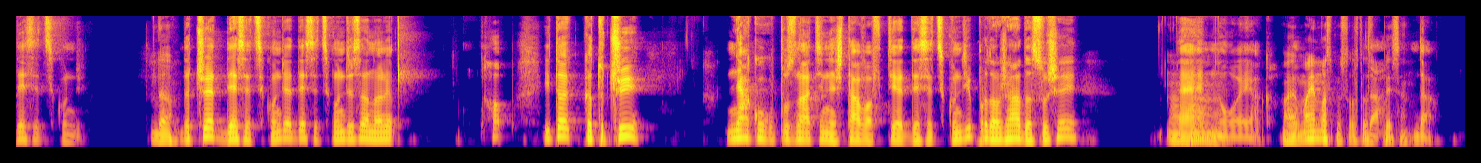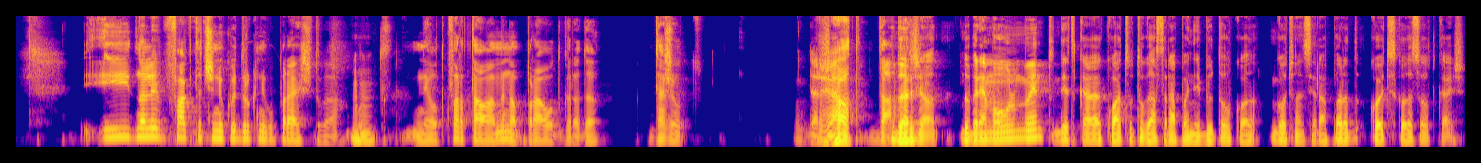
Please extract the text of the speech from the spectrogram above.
10 секунди Да. да чуят 10 секунди, а 10 секунди са, нали, хоп. И той като чуи няколко познати неща в тия 10 секунди, продължава да слуша и е, много е. Ай, Много май има смисъл в тази да, песен. Да. И, нали, факта, че никой друг не го правеше тогава. Мгм. От, не от квартала, ами направо от града. Даже от... Държавата. Да. Удържават. Добре, има момент, де така, когато тогава с рапа не е бил толкова готин си рапър, който искал да се откажеш.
